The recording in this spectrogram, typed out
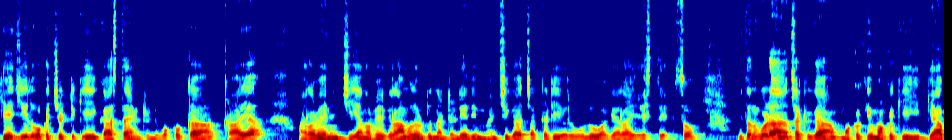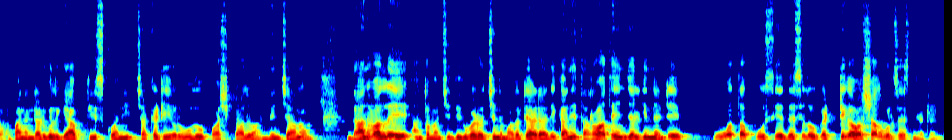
కేజీలు ఒక చెట్టుకి కాస్తాయంటండి. ఒక్కొక్క కాయ అరవై నుంచి ఎనభై గ్రాములు ఉంటుందంటండి. ఇది మంచిగా చక్కటి ఎరువులు వగేరా వేస్తే. సో ఇతను కూడా చక్కగా మొక్కకి మొక్కకి గ్యాప్ పన్నెండు అడుగులు గ్యాప్ తీసుకొని చక్కటి ఎరువులు పోషకాలు అందించాను. దానివల్లే అంత మంచి దిగుబడి వచ్చింది మొదటి ఏడాది. కానీ తర్వాత ఏం జరిగిందంటే పూత పూసే దశలో గట్టిగా వర్షాలు కురిసేసినాయటండి.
